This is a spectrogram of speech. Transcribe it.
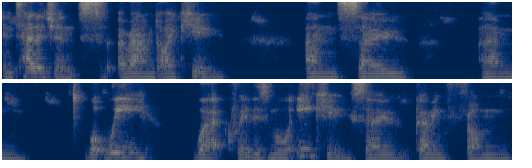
intelligence around iq and so um, what we work with is more EQ. So going from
